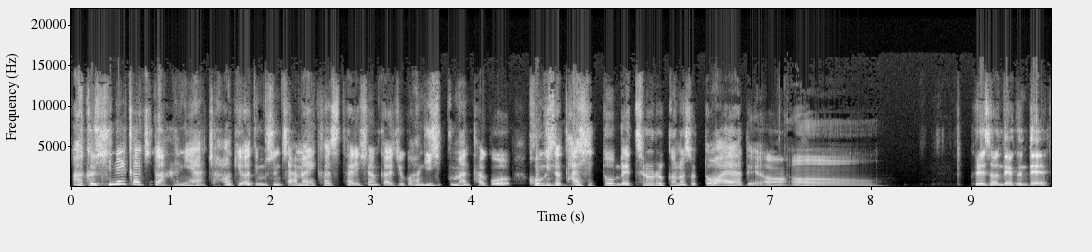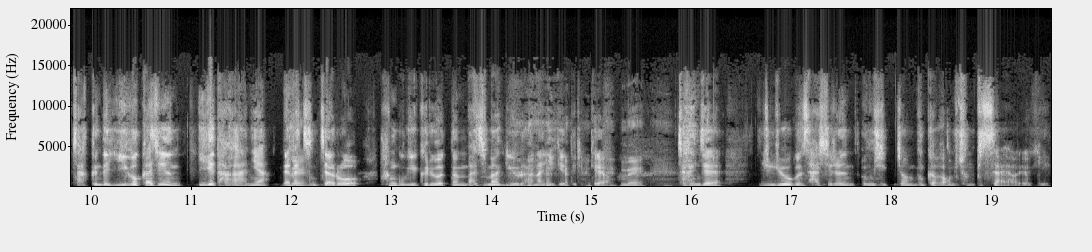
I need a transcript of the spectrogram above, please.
아 그 시내까지도 아니야. 저기 어디 무슨 자메이카 스테이션 가지고 한 20분만 타고 거기서 음. 다시 또 메트로를 끊어서 또 와야 돼요. 어. 그래서 내가 근데 자 근데 이것까지는 이게 다가 아니야. 내가 네. 진짜로 한국이 그리웠던 마지막 이유를 하나 얘기해 드릴게요. 네. 자 이제 뉴욕은 사실은 음식점 물가가 엄청 비싸요 여기.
